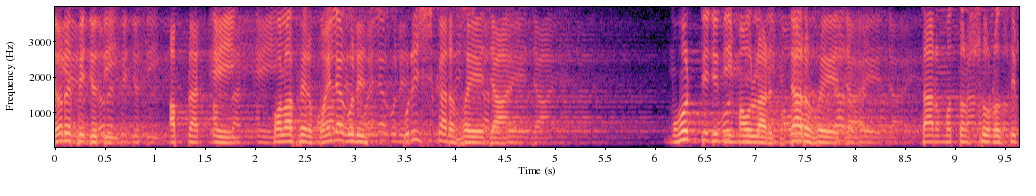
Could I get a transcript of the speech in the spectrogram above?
জরফে যদি আপনার এই কলফের ময়লাগুলি পরিষ্কার হয়ে যায় মুহূর্তে যদি মাওলার দিদার হয়ে যায় তার মতন সুনসিব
